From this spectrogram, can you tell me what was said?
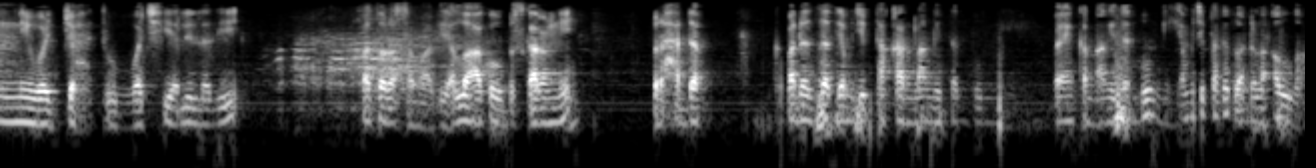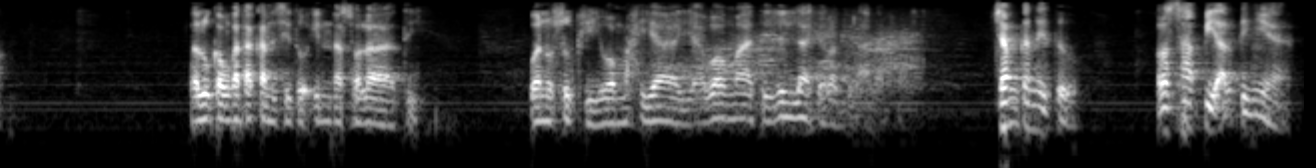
inni wajjahtu wajhiya lilladzi fatara samawati Allah aku sekarang ini berhadap kepada zat yang menciptakan langit dan bumi bayangkan langit dan bumi yang menciptakan itu adalah Allah lalu kamu katakan di situ inna salati wa nusuki wa mahyaya wa mati lillahi rabbil alamin camkan itu resapi artinya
